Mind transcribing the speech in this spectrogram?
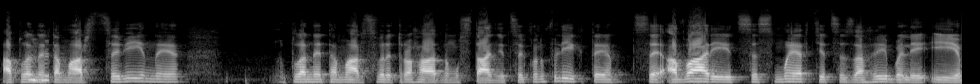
а планета Марс це війни. Планета Марс в ретроградному стані це конфлікти, це аварії, це смерті, це загибелі. І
